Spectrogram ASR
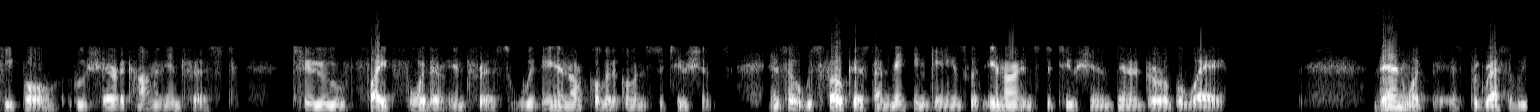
people who shared a common interest to fight for their interests within our political institutions. And so it was focused on making gains within our institutions in a durable way. Then what has progressively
